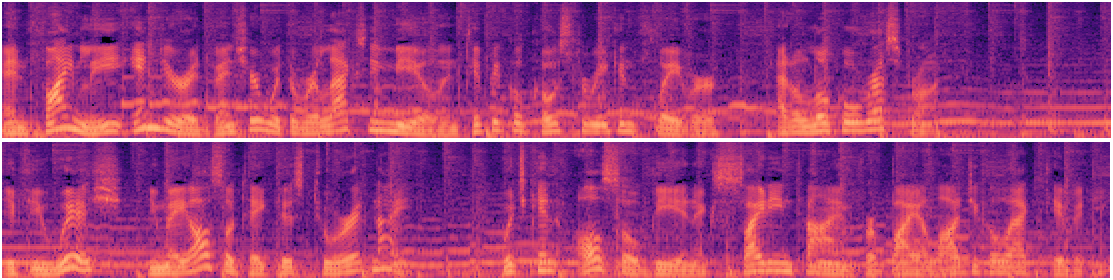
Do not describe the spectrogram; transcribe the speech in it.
And finally, end your adventure with a relaxing meal in typical Costa Rican flavor at a local restaurant. If you wish, you may also take this tour at night which can also be an exciting time for biological activity.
